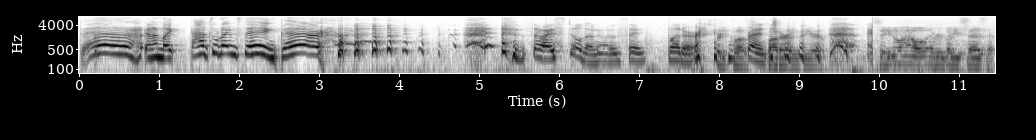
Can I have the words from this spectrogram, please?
bear. And I'm like, that's what I'm saying, bear. and so I still don't know how to say butter. Pretty close. French. Butter and beer. So you know how everybody says that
